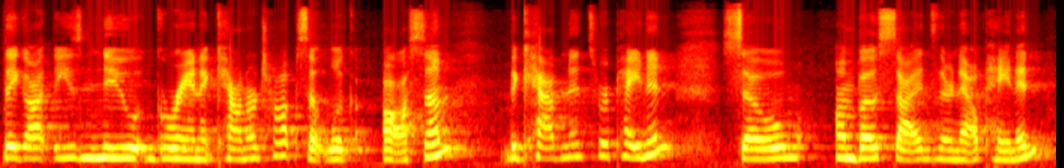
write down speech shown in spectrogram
They got these new granite countertops that look awesome. The cabinets were painted, so on both sides they're now painted.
